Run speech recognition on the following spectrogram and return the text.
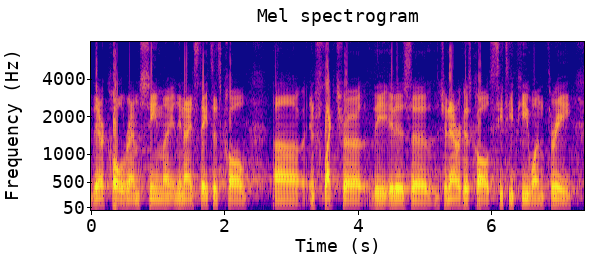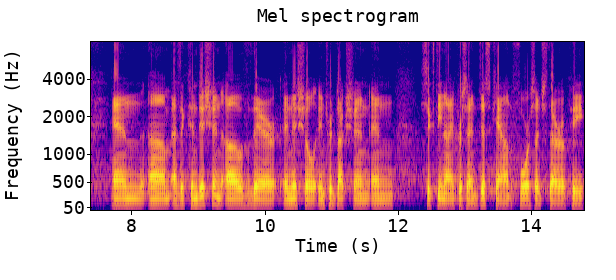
they're called Remsima. In the United States, it's called uh, Inflectra. The, it is, uh, the generic is called CTP13. And um, as a condition of their initial introduction and 69% discount for such therapy,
